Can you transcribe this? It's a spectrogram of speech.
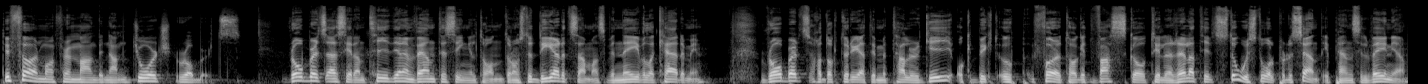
till förmån för en man vid namn George Roberts. Roberts är sedan tidigare en vän till Singleton då de studerade tillsammans vid Naval Academy. Roberts har doktorerat i metallurgi och byggt upp företaget Vasco till en relativt stor stålproducent i Pennsylvania.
